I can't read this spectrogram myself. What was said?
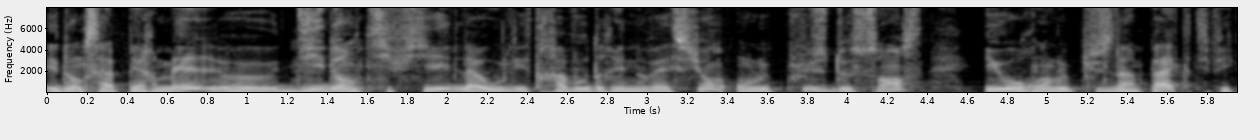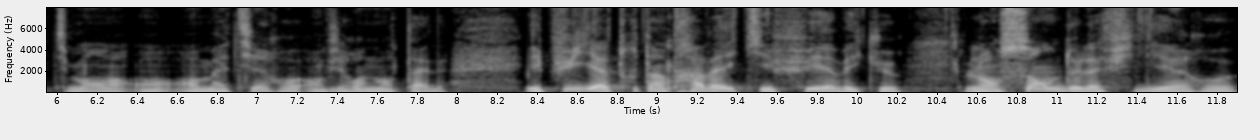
Et donc, ça permet euh, d'identifier là où les travaux de rénovation ont le plus de sens et auront le plus d'impact, effectivement, en, matière euh, environnementale. Et puis, il y a tout un travail qui est fait avec l'ensemble de la filière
